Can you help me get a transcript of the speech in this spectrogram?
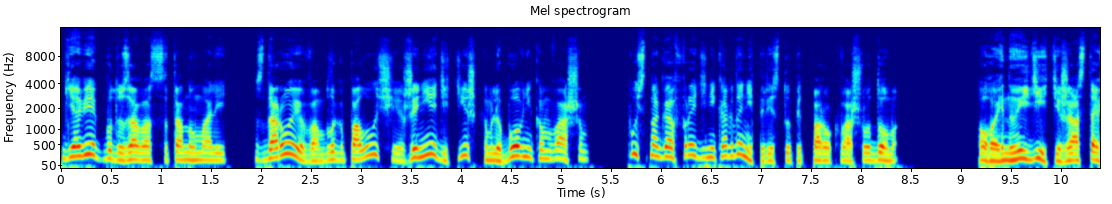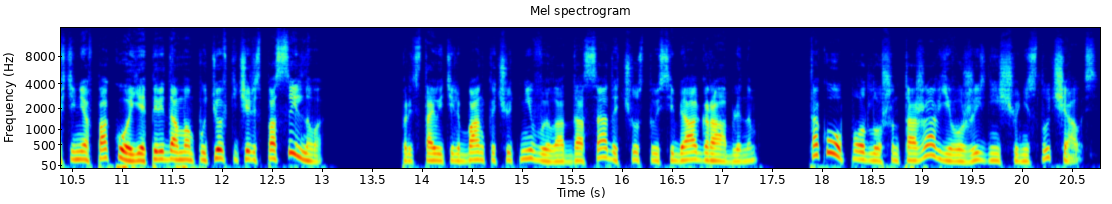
Я век буду за вас сатану молить. Здоровья вам, благополучия, жене, детишкам, любовникам вашим. Пусть нога Фредди никогда не переступит порог вашего дома. Ой, ну идите же, оставьте меня в покое, я передам вам путевки через посыльного. Представитель банка чуть не выл от досады, чувствуя себя ограбленным. Такого подлого шантажа в его жизни еще не случалось.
